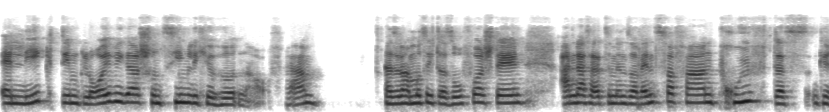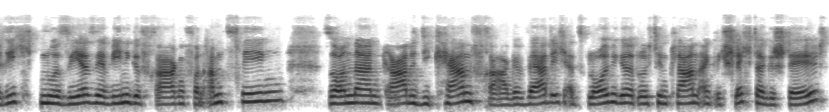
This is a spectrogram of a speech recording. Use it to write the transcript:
erlegt dem Gläubiger schon ziemliche Hürden auf. Ja? Also man muss sich das so vorstellen, anders als im Insolvenzverfahren prüft das Gericht nur sehr, sehr wenige Fragen von Amts wegen, sondern gerade die Kernfrage, werde ich als Gläubiger durch den Plan eigentlich schlechter gestellt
